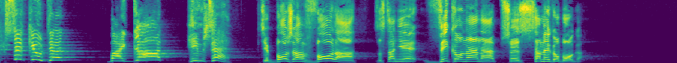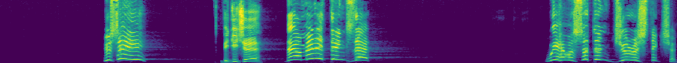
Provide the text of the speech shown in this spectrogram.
executed by God Himself. gdzie Boża wola zostanie wykonana przez samego Boga. You see, Widzicie, there are many things that we have a certain jurisdiction.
